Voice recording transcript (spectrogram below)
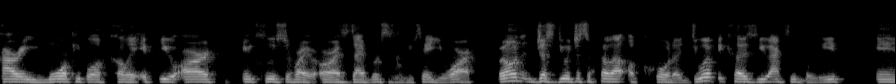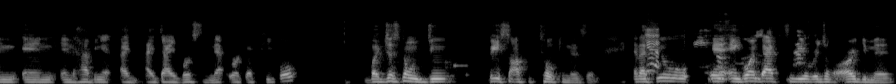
hiring more people of color if you are inclusive or, or as diverse as you say you are. But don't just do it just to fill out a quota. Do it because you actually believe in in in having a, a diverse network of people. But just don't do based off of tokenism. And I Yeah, feel and, and going back to the original argument,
